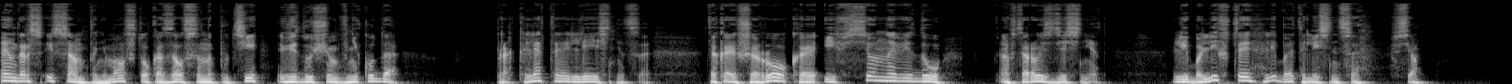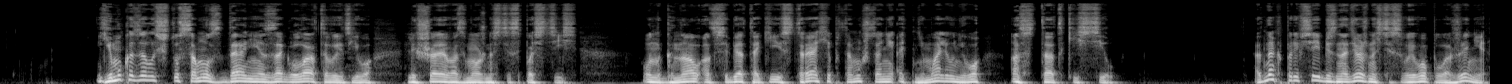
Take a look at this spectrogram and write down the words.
Эндерс и сам понимал, что оказался на пути, ведущем в никуда. Проклятая лестница, такая широкая и все на виду, а второй здесь нет. Либо лифты, либо эта лестница. Все. Ему казалось, что само здание заглатывает его, лишая возможности спастись. Он гнал от себя такие страхи, потому что они отнимали у него остатки сил. Однако при всей безнадежности своего положения,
